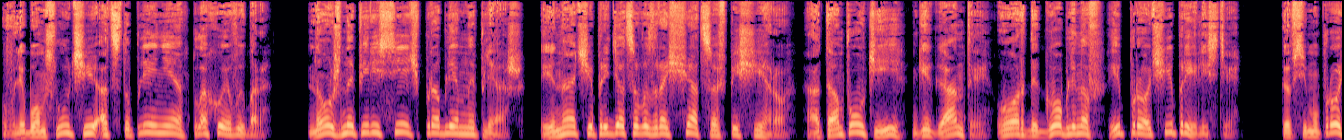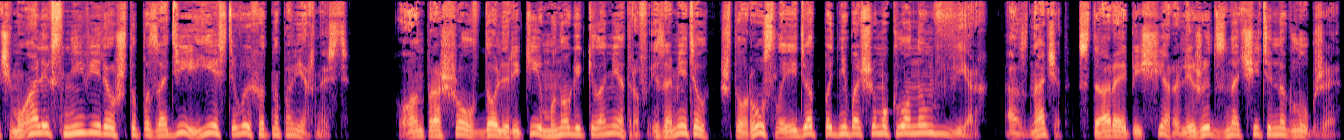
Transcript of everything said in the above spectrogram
В любом случае, отступление — плохой выбор. Нужно пересечь проблемный пляж, иначе придется возвращаться в пещеру, а там пауки, гиганты, орды гоблинов и прочие прелести. Ко всему прочему, Алекс не верил, что позади есть выход на поверхность. Он прошел вдоль реки много километров и заметил, что русло идет под небольшим уклоном вверх, а значит, старая пещера лежит значительно глубже.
